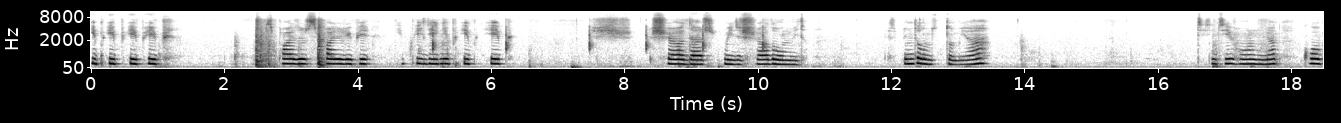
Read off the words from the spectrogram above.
İp ip ip ip. Spider spider ipi. İp bildiğin ip ip ip. Shader miydi? Shadow muydu? İsmini de unuttum ya. TNT Formula Kop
